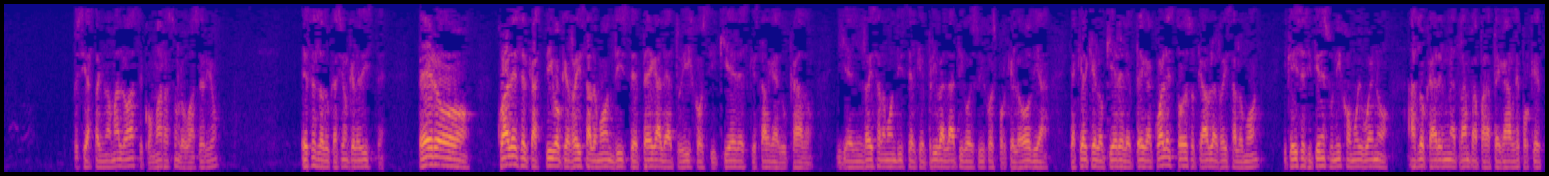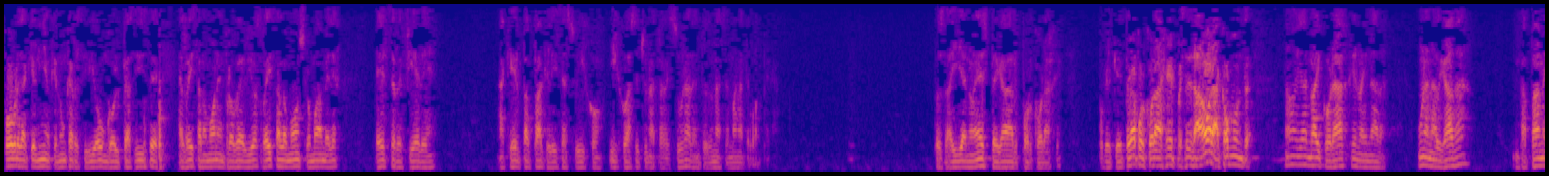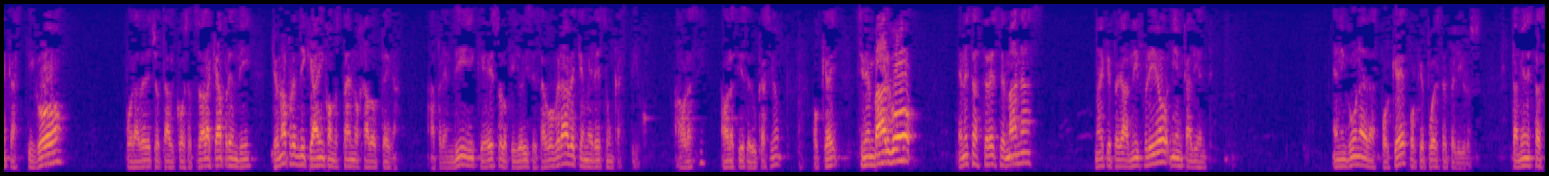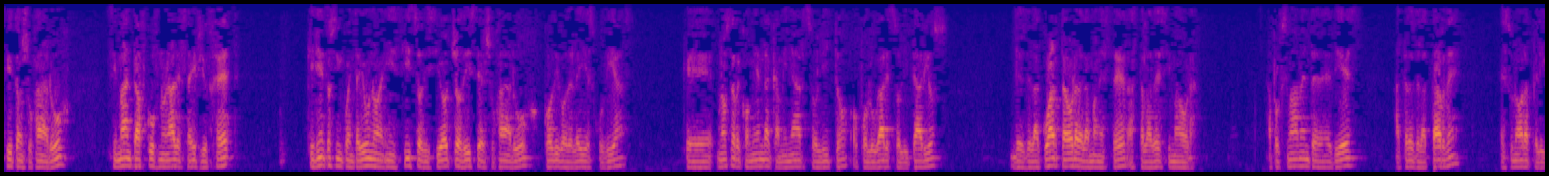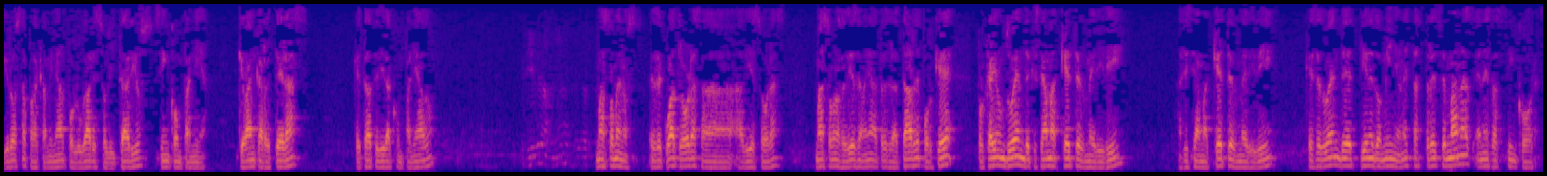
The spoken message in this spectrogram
Pues si hasta mi mamá lo hace, con más razón lo voy a hacer yo. Esa es la educación que le diste. Pero, ¿cuál es el castigo que el rey Salomón dice? Pégale a tu hijo si quieres que salga educado. Y el rey Salomón dice, el que priva el látigo de su hijo es porque lo odia. Y aquel que lo quiere le pega. ¿Cuál es todo eso que habla el rey Salomón? Y que dice, si tienes un hijo muy bueno, hazlo caer en una trampa para pegarle, porque pobre de aquel niño que nunca recibió un golpe. Así dice el rey Salomón en Proverbios. Rey Salomón, Shlomo Amelech. Él se refiere a aquel papá que le dice a su hijo, hijo, has hecho una travesura, dentro de una semana te voy a pegar. Entonces ahí ya no es pegar por coraje. Porque el que pega por coraje, pues es ahora, como un... No, ya no hay coraje, no hay nada. Una nalgada, mi papá me castigó por haber hecho tal cosa. Entonces ahora que aprendí, yo no aprendí que alguien cuando está enojado pega. Aprendí que eso lo que yo hice es algo grave que merece un castigo. Ahora sí, ahora sí es educación. ¿Ok? Sin embargo, en estas tres semanas no hay que pegar ni frío ni en caliente. En ninguna de las. ¿Por qué? Porque puede ser peligroso. También está escrito en Shuhan Aruch, Siman Tafkuf Nunal Saif Yudhet, 551, inciso 18, dice el Shuhan Aruch, Código de Leyes Judías, que no se recomienda caminar solito o por lugares solitarios desde la cuarta hora del amanecer hasta la décima hora. Aproximadamente de 10 a 3 de la tarde es una hora peligrosa para caminar por lugares solitarios sin compañía. Que va en carreteras, que trate de ir acompañado. Más o menos, es de 4 horas a, a 10 horas. Más o menos de 10 de la mañana a 3 de la tarde. ¿Por qué? Porque hay un duende que se llama Keter Meridi, así se llama Keter Meridi, que ese duende tiene dominio en estas tres semanas, en esas cinco horas.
